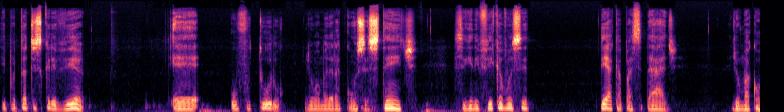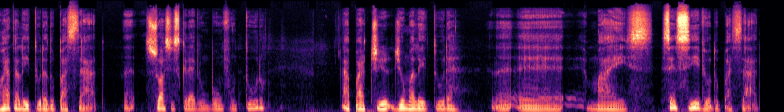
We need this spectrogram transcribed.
E, portanto, escrever é, o futuro de uma maneira consistente significa você ter a capacidade de uma correta leitura do passado né? Só se escreve um bom futuro a partir de uma leitura né, é, mais sensível do passado.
